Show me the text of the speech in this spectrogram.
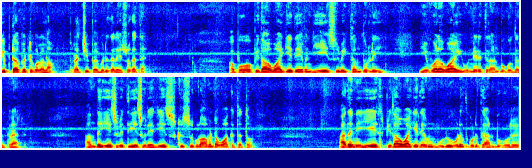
கிஃப்டாக பெற்றுக்கொள்ளலாம். ரட்சிப்பை விடுதலை சுகத்தை. அப்போது பிதாவாகிய தேவன் இயேசுவை தந்துள்ளி இவ்வளவாய் உன்னிடத்தில் அன்பு கொண்டிருக்கிறார். அந்த இயேசு வெத்தி இயேசுகிறார் இயேசு கிறிஸ்துக்குலாம் என்ற வாக்கு தத்துவம் அதை நீ ஏ பிதாவாகிய தேவனும் முழு உலகத்து கொடுத்து அன்பு கூறு.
